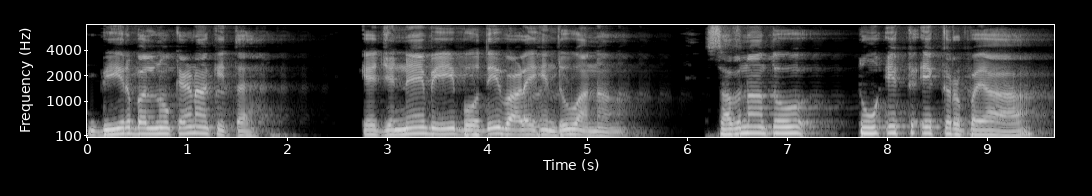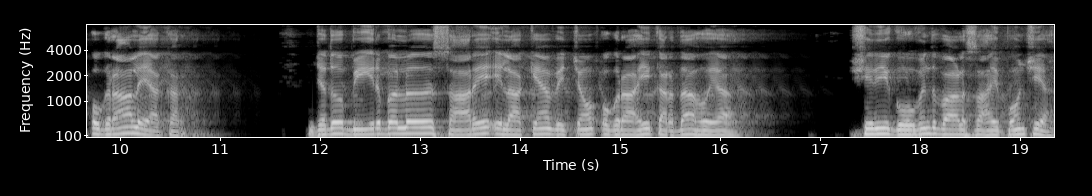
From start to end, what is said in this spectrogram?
ਬੀਰਬਲ ਨੂੰ ਕਹਿਣਾ ਕੀਤਾ ਕਿ ਜਿੰਨੇ ਵੀ ਬੋਧੀ ਵਾਲੇ ਹਿੰਦੂ ਹਨ, ਸਭਨਾਂ ਤੋਂ ਤੂੰ ਇੱਕ ਇੱਕ ਰੁਪਇਆ ਉਗਰਾ ਲਿਆ ਕਰ। ਜਦੋਂ ਬੀਰਬਲ ਸਾਰੇ ਇਲਾਕਿਆਂ ਵਿੱਚੋਂ ਉਗਰਾਹੀ ਕਰਦਾ ਹੋਇਆ ਸ਼੍ਰੀ ਗੋਬਿੰਦਵਾਲ ਸਾਹਿਬ ਪਹੁੰਚਿਆ।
